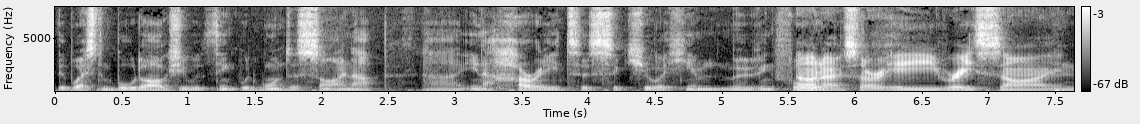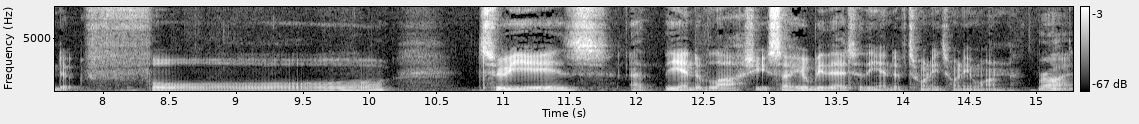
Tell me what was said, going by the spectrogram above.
the Western Bulldogs you would think would want to sign up uh, in a hurry to secure him moving forward. Oh no, sorry. He re-signed for two years at the end of last year, so he'll be there to the end of 2021. Right,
